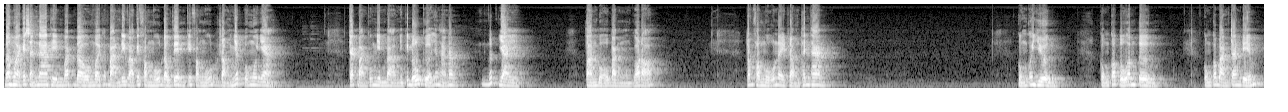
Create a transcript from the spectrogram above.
Đó, ngoài cái sảnh ra thì bắt đầu mời các bạn đi vào cái phòng ngủ đầu tiên, cái phòng ngủ rộng nhất của ngôi nhà. Các bạn cũng nhìn vào những cái đố cửa chẳng hạn, không? Rất dày, toàn bộ bằng gỗ đỏ. Trong phòng ngủ này rộng thanh thang. Cũng có giường, cũng có tủ âm tường, cũng có bàn trang điểm,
